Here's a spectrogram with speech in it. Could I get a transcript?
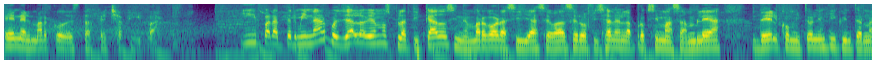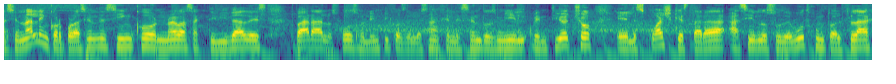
en el marco de esta fecha FIFA. Y para terminar, pues ya lo habíamos platicado, sin embargo ahora sí ya se va a hacer oficial en la próxima asamblea del Comité Olímpico Internacional la incorporación de cinco nuevas actividades para los Juegos Olímpicos de Los Ángeles en 2028. El squash que estará haciendo su debut junto al flag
